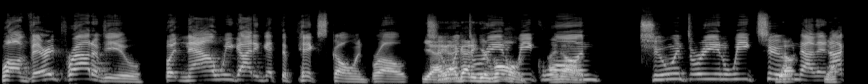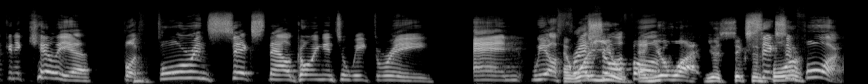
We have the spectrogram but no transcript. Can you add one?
Well, I'm very proud of you, but now we got to get the picks going, bro. Yeah, two I gotta get three in rolling. week one, two and three in week two. Yep, Now they're yep. not going to kill you, but four and six now going into week three, and we are And what are fresh off of And you're what? You're six and six four? and four.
